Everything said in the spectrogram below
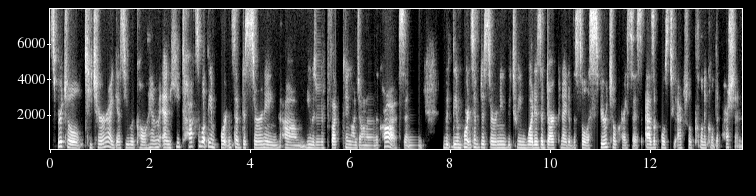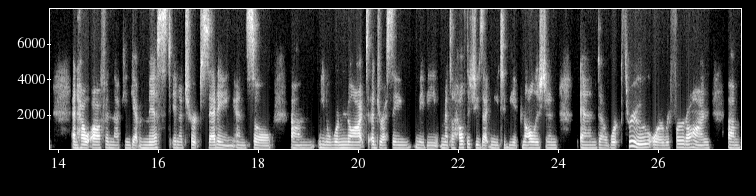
spiritual teacher, I guess you would call him, and he talks about the importance of discerning. Um, he was reflecting on John on the cross and the importance of discerning between what is a dark night of the soul, a spiritual crisis, as opposed to actual clinical depression, and how often that can get missed in a church setting. And so, um, you know, we're not addressing maybe mental health issues that need to be acknowledged and and uh, worked through or referred on. Um,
